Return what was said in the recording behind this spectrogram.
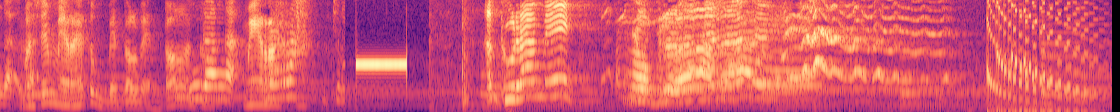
nggak Maksudnya merahnya tuh bentol-bentol nggak nggak. merah? merah. Cuma Gurame. ngobrol. Kleng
